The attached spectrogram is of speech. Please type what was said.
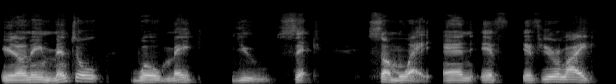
You know what I mean? Mental will make you sick some way. And if if you're like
